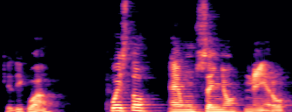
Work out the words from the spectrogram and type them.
che di qua. Questo è un segno nero.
